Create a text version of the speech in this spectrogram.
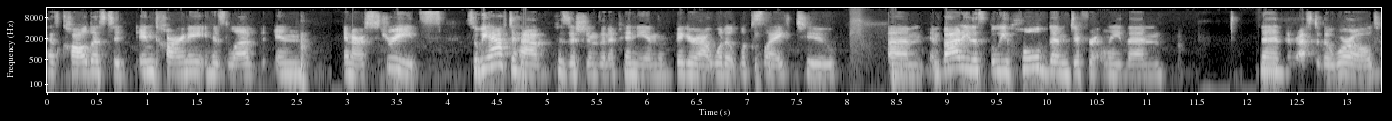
has called us to incarnate his love in in our streets so we have to have positions and opinions and figure out what it looks like to um, embody this but we hold them differently than than the rest of the world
